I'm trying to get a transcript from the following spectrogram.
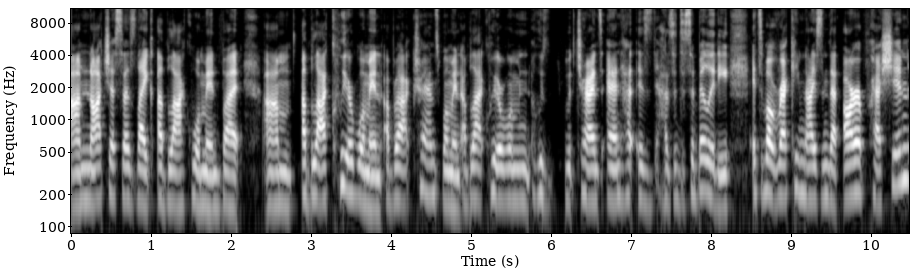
um, not just as like a black woman, but um, a black queer woman, a black trans woman, a black queer woman who's with trans and ha- is, has a disability. It's about recognizing that our oppression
